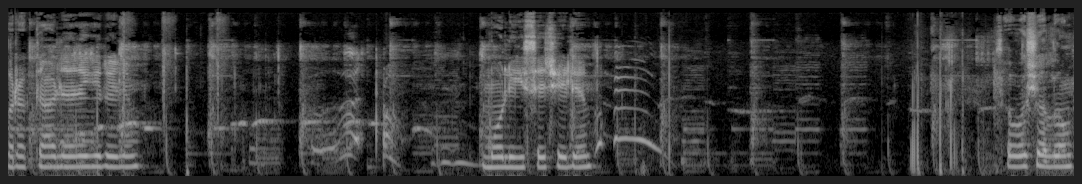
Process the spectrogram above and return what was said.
Karakterlere girelim. Molly'yi seçelim. Savaşalım.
